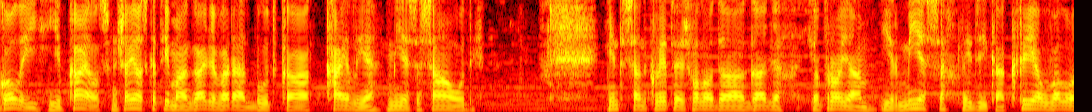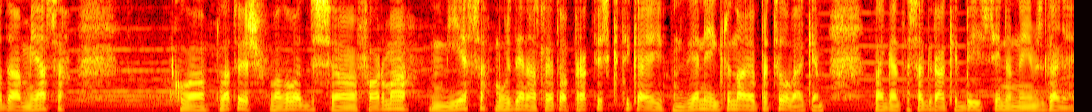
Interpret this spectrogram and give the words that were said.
golī, jeb kails, un šajā skatījumā gaļa varētu būt kā kailie miesas audi. Interesanti, ka lietuviešu valodā gaļa joprojām ir miesa, līdzīgi kā krievu valodā miesa, ko latviešu valodas formā miesa mūsdienās lieto praktiski tikai un vienīgi runājot par cilvēkiem, lai gan tas agrāk ir bijis sinonīms gaļai.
